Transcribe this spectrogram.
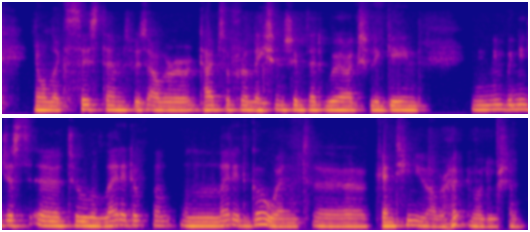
you know like systems with our types of relationship that we're actually gained we need just uh, to let it uh, let it go and uh, continue our evolution.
